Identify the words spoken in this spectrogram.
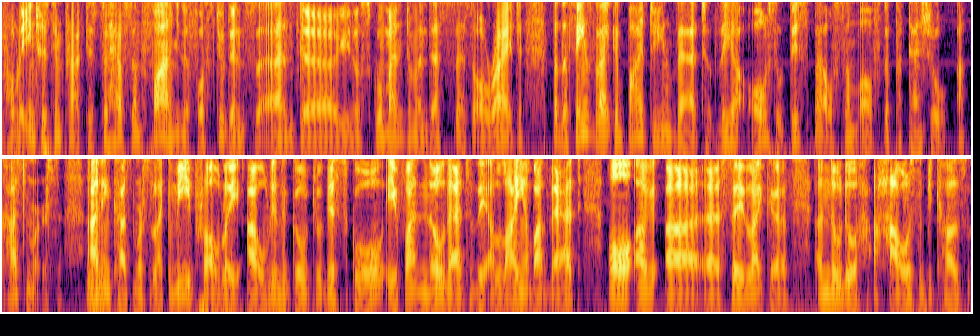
probably interesting practice to have some fun, you know, for students and uh, you know school management. That's that's all right. But the things like by doing that, they are also dispel some of the potential uh, customers. Mm. I think customers like me probably I wouldn't go to this school if I know that they are lying about that or uh, uh, say like a, a noodle house because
